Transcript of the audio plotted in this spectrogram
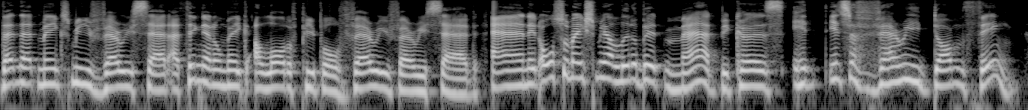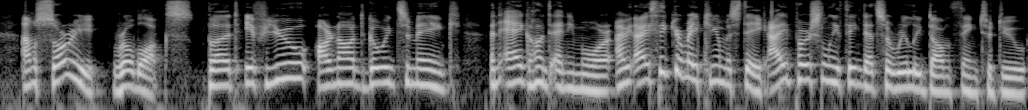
then that makes me very sad. I think that'll make a lot of people very, very sad. And it also makes me a little bit mad because it it's a very dumb thing. I'm sorry, Roblox, but if you are not going to make an egg hunt anymore. I, I think you're making a mistake. I personally think that's a really dumb thing to do.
